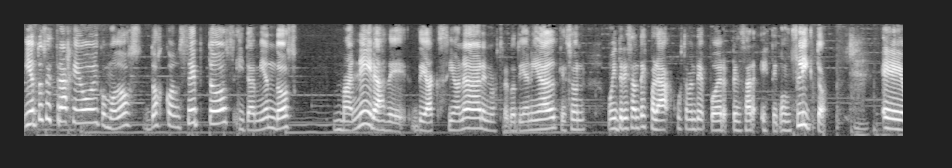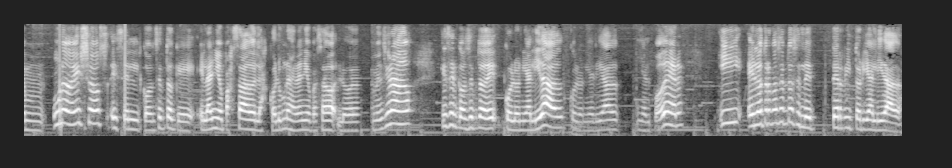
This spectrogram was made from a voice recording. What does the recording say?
y entonces traje hoy como dos, dos conceptos y también dos maneras de, de accionar en nuestra cotidianidad que son muy interesantes para justamente poder pensar este conflicto. Eh, uno de ellos es el concepto que el año pasado, en las columnas del año pasado lo he mencionado, que es el concepto de colonialidad, colonialidad y el poder. Y el otro concepto es el de territorialidad.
